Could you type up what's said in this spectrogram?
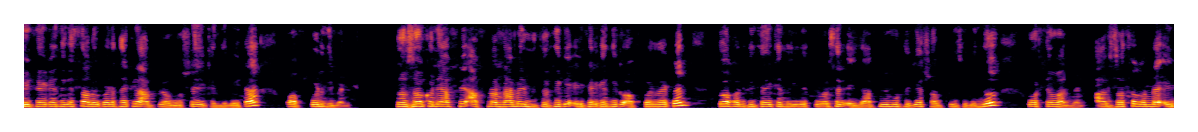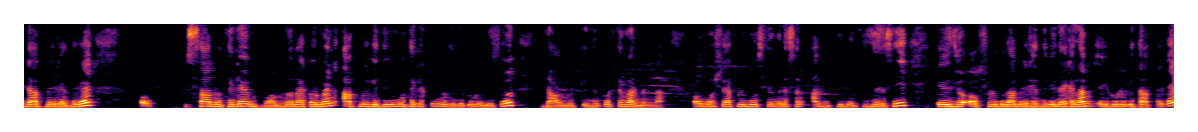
এইটা এখান থেকে চালু করা থাকলে আপনি অবশ্যই এখান থেকে এটা অফ করে দিবেন। তো যখনই আপনি আপনার নামের ভিতর থেকে এইটা এখান থেকে অফ করে রাখবেন, তখন কিন্তু এখান থেকে দেখতে পাচ্ছেন, এই যে আপনি মুখ থেকে সবকিছু কিন্তু করতে পারবেন। আর যতক্ষণ না এটা আপনি এখান থেকে চালু থেকে বন্ধ না করবেন, আপনি কিন্তু ইমো থেকে কোনোদিনও কোনো কিছু ডাউনলোড কিন্তু করতে পারবেন না। অবশ্যই আপনি বুঝতে পেরেছেন আমি কি বলতে চেয়েছি। এই যে অপশনগুলো আমি এখান থেকে দেখালাম, এইগুলো কিন্তু আপনাকে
